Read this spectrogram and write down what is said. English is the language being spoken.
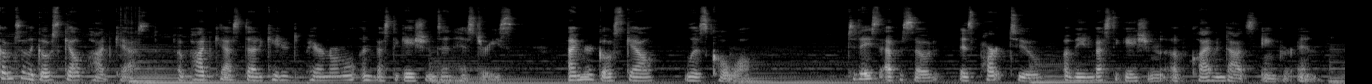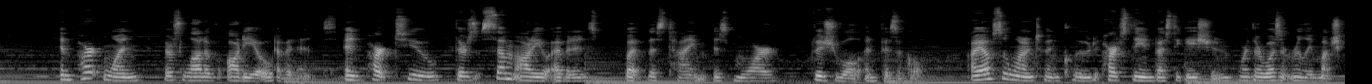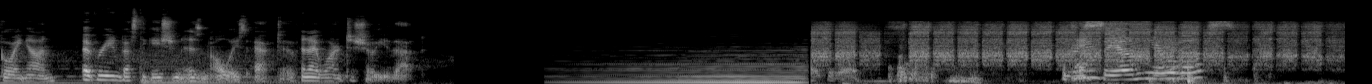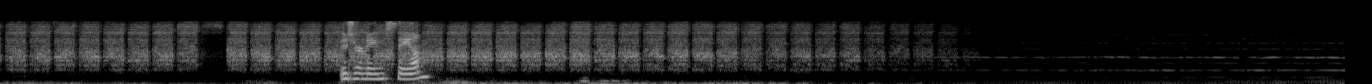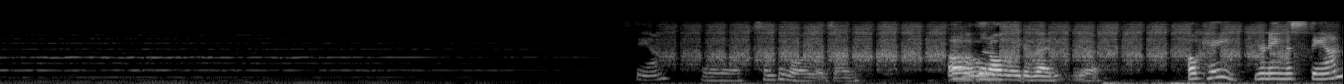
Welcome to the Ghost Gal Podcast, a podcast dedicated to paranormal investigations and histories. I'm your Ghost Gal, Liz Kowal. Today's episode is part two of the investigation of Clive and Dot's Anchor Inn. In part one, there's a lot of audio evidence. In part two, there's some audio evidence, but this time is more visual and physical. I also wanted to include parts of the investigation where there wasn't really much going on, Every investigation isn't always active, and I wanted to show you that. Okay. Is Sam here with us? Is your name Sam? Something along those lines. Oh, it lit oh. all the way to red. Yeah. Okay, your name is Stan?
